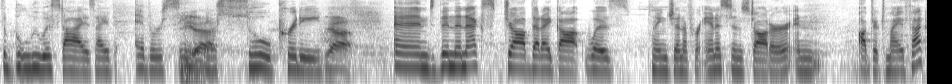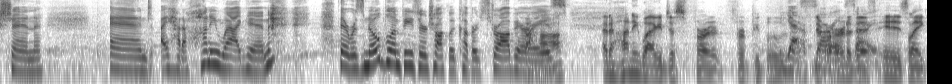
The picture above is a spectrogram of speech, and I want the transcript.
the bluest eyes I've ever seen. Yeah. They're so pretty. Yeah. And then the next job that I got was playing Jennifer Aniston's daughter in Object of My Affection. And I had a honey wagon. there was no blimpies or chocolate covered strawberries. Uh-huh. And a honey wagon, just for for people who Yes, have never sorry, heard of this, is like.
